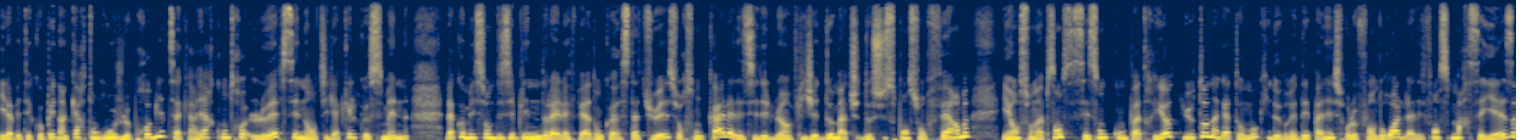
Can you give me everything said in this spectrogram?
Il avait écopé d'un carton rouge le premier de sa carrière contre le FC Nantes il y a quelques semaines. La commission de discipline de la LFP a donc statué sur son cas. Elle a décidé de lui infliger deux matchs de suspension ferme. Et en son absence, c'est son compatriote Yuto Nagatomo qui devrait dépanner sur le flanc droit de la défense marseillaise.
